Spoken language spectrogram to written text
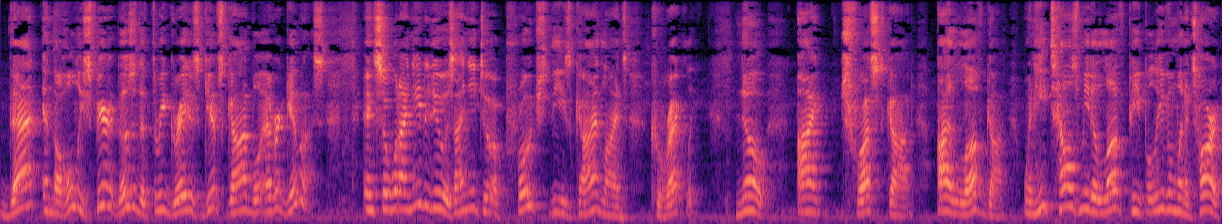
That and the Holy Spirit, those are the three greatest gifts God will ever give us. And so, what I need to do is I need to approach these guidelines correctly. No, I trust God. I love God. When He tells me to love people, even when it's hard,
